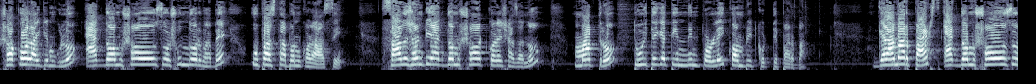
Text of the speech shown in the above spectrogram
সকল আইটেমগুলো একদম সহজ ও সুন্দরভাবে উপস্থাপন করা আছে। সাজেশনটি একদম শর্ট করে সাজানো। মাত্র দুই থেকে তিন দিন পড়লেই কমপ্লিট করতে পারবা। গ্রামার পার্টস একদম সহজ ও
